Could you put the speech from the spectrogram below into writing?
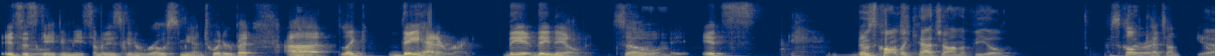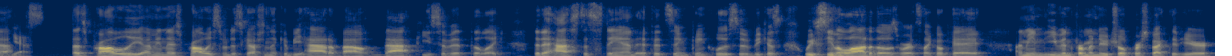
it's escaping me. Somebody's gonna roast me on Twitter, but uh, like they had it right. They they nailed it. So mm-hmm. it's it was called a catch on the field. It's called a right? catch on the field. Yeah. Yes. That's probably. I mean, there's probably some discussion that could be had about that piece of it. The like that it has to stand if it's inconclusive because we've seen a lot of those where it's like, okay. I mean, even from a neutral perspective here,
